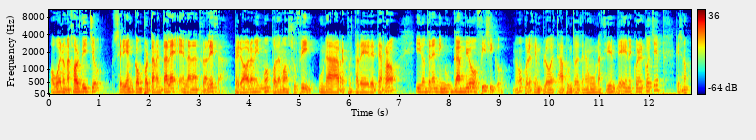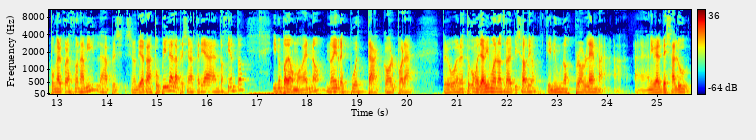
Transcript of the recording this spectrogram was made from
O bueno, mejor dicho, serían comportamentales en la naturaleza, pero ahora mismo podemos sufrir una respuesta de, terror y no tener ningún cambio físico, ¿no? Por ejemplo, está a punto de tener un accidente con el coche, que se nos ponga el corazón a mil, se nos dilatan las pupilas, la presión arterial en 200 y no podemos movernos, no hay respuesta corporal. Pero bueno, esto como ya vimos en otros episodios, tiene unos problemas a nivel de salud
